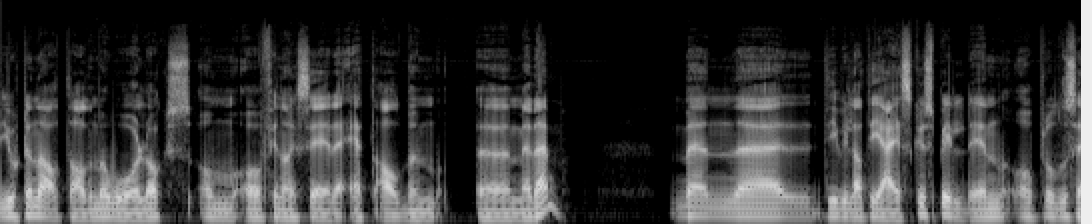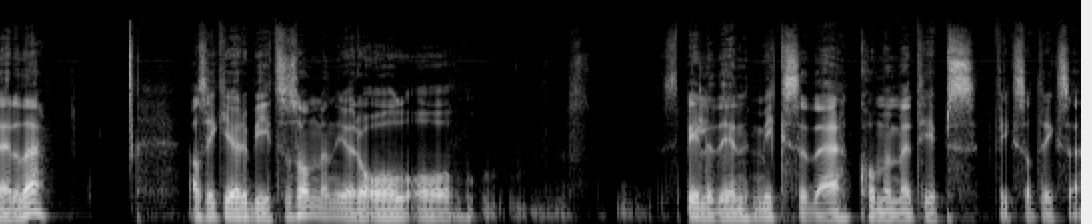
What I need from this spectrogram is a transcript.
gjort en avtale med Warlocks om å finansiere et album eh, med dem. Men eh, de ville at jeg skulle spille det inn og produsere det. Altså ikke gjøre beats og sånn, men gjøre all og spille det inn, mikse det, komme med tips, fikse og trikse.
